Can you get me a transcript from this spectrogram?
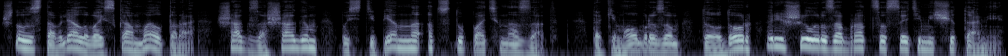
что заставляло войска Мелтора шаг за шагом постепенно отступать назад. Таким образом, Теодор решил разобраться с этими щитами.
